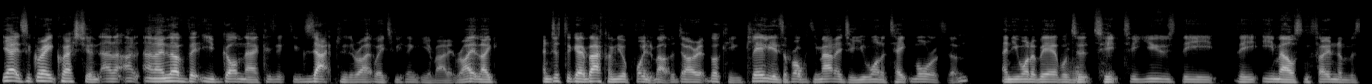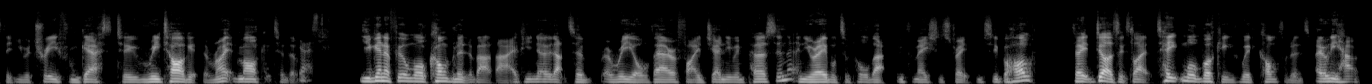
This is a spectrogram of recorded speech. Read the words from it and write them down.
Yeah, it's a great question, and and I love that you've gone there because it's exactly the right way to be thinking about it, right? Like, and just to go back on your point about the direct booking, clearly as a property manager, you want to take more of them, and you want to be able mm-hmm. to to to use the the emails and phone numbers that you retrieve from guests to retarget them, right, and market to them. Yes you're going to feel more confident about that if you know that's a, a, real, verified, genuine person and you're able to pull that information straight from Superhog. So it does. It's like take more bookings with confidence. Only have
